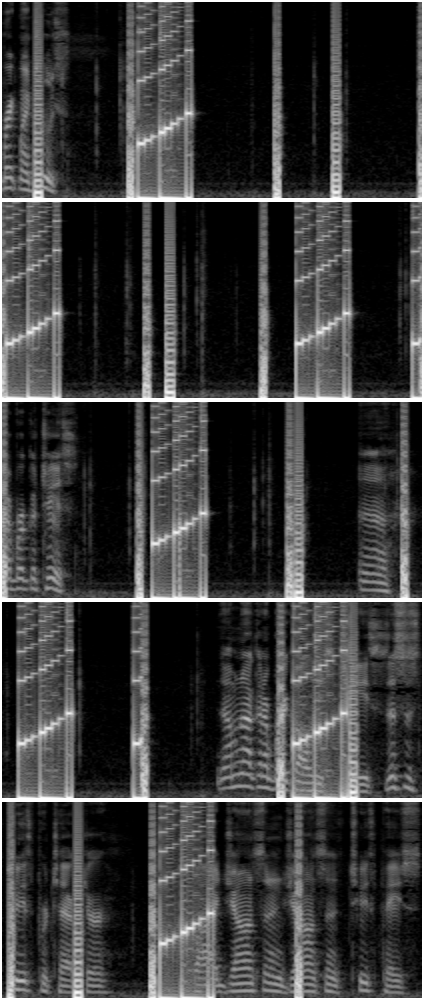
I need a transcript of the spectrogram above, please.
Break my tooth. I broke a tooth. Uh, I'm not gonna break all these teeth. This is Tooth Protector by Johnson Johnson toothpaste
